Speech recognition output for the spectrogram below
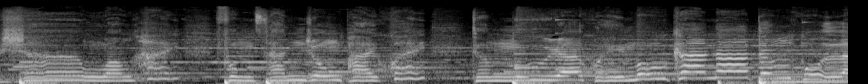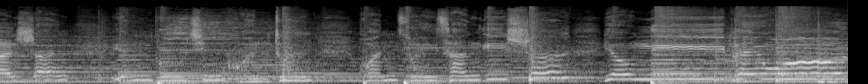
山望海，风残中徘徊，等蓦然回眸，看那灯火阑珊。愿不尽混沌，换璀璨一瞬，有你陪我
